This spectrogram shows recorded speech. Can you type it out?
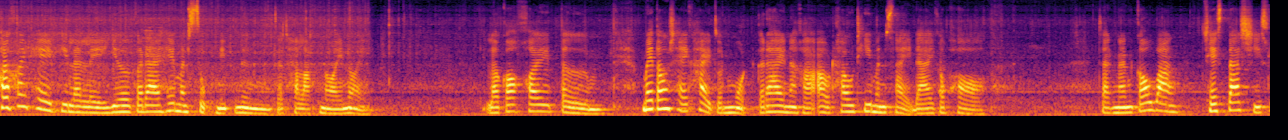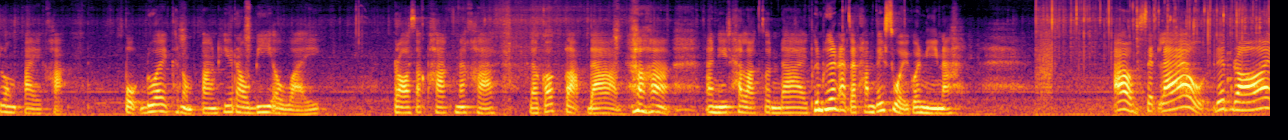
ค่อยๆ เททีละเลเยอร์ก็ได้ให้มันสุกนิดนึงจะทะลักน้อยหน่อย แล้วก็ค่อยเติม ไม่ต้องใช้ไข่จนหมดก็ได้นะคะ เอาเท่าที่มันใส่ได้ก็พอ จากนั้นก็วางเชสดาร์ชีสลงไปค่ะ โปะด้วยขนมปังที่เราบี้เอาไว้ รอสักพักนะคะ แล้วก็กลับด้าน อันนี้ทะลักจนได้ เพื่อนๆอาจจะทำได้สวยกว่านี้นะอ้าวเสร็จแล้วเรียบร้อย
